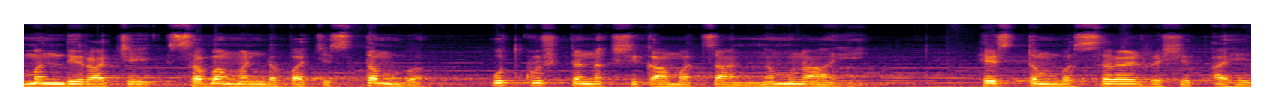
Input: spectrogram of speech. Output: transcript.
मंदिराचे सभामंडपाचे स्तंभ उत्कृष्ट नक्षीकामाचा नमुना आहे. हे स्तंभ सरळ रेषेत आहेत.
